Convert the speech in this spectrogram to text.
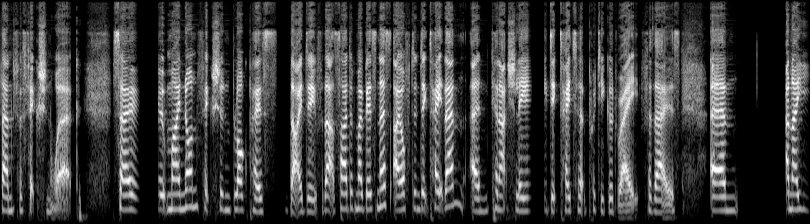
than for fiction work. So my non-fiction blog posts that I do for that side of my business, I often dictate them and can actually dictate at a pretty good rate for those. Um, and I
